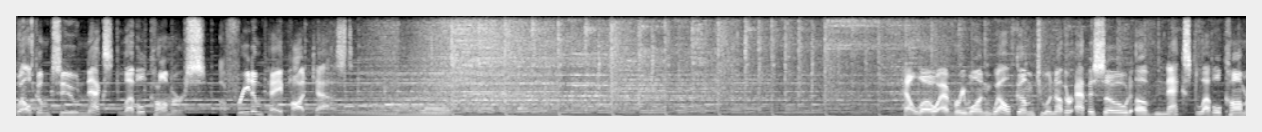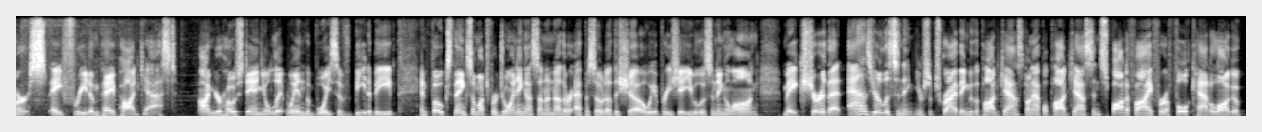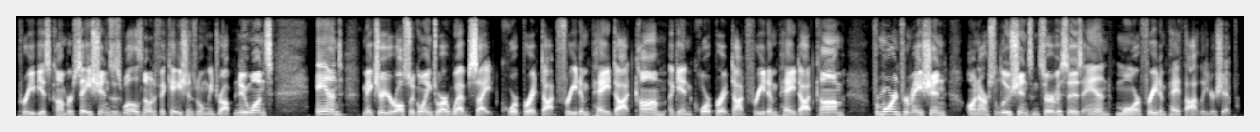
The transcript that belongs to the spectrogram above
Welcome to Next Level Commerce, a Freedom Pay podcast. Hello, everyone. Welcome to another episode of Next Level Commerce, a Freedom Pay podcast. I'm your host, Daniel Litwin, the voice of B2B. And folks, thanks so much for joining us on another episode of the show. We appreciate you listening along. Make sure that as you're listening, you're subscribing to the podcast on Apple Podcasts and Spotify for a full catalog of previous conversations, as well as notifications when we drop new ones. And make sure you're also going to our website, corporate.freedompay.com. Again, corporate.freedompay.com for more information on our solutions and services and more Freedom Pay thought leadership.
